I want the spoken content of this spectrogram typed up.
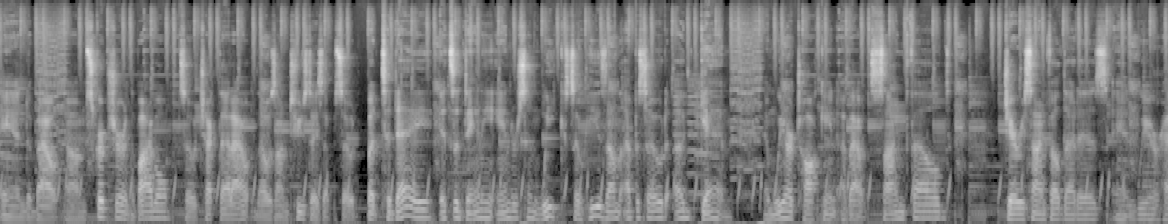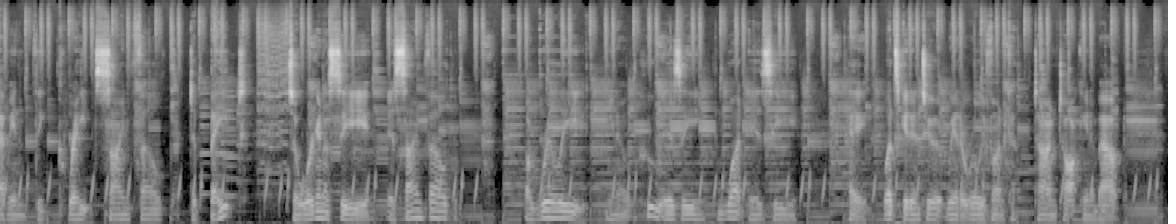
and about um, scripture and the Bible. So check that out. That was on Tuesday's episode. But today it's a Danny Anderson week, so he's on the episode again. And we are talking about Seinfeld, Jerry Seinfeld, that is, and we are having the great Seinfeld debate. So we're to see is Seinfeld a really, you know, who is he? What is he? Hey, let's get into it. We had a really fun time talking about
